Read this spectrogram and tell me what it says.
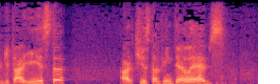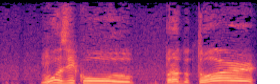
guitarrista, artista Vinterlabs, músico produtor,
